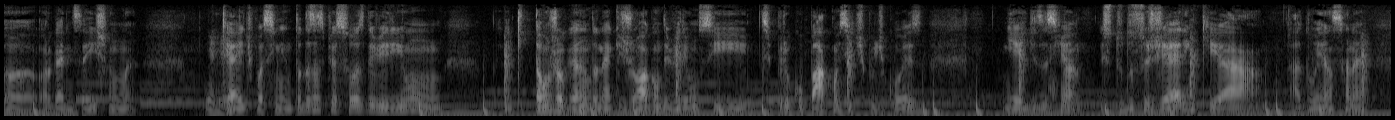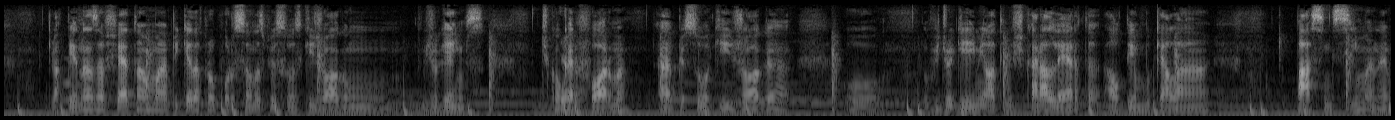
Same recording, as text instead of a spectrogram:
uh, Organization, né? Uhum. Que aí, tipo assim, todas as pessoas deveriam. que estão jogando, né? Que jogam, deveriam se, se preocupar com esse tipo de coisa. E aí diz assim, ó, estudos sugerem que a, a doença, né? Apenas afeta uma pequena proporção das pessoas que jogam videogames. De qualquer é. forma, a pessoa que joga o, o videogame, ela tem que ficar alerta ao tempo que ela passa em cima, né?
